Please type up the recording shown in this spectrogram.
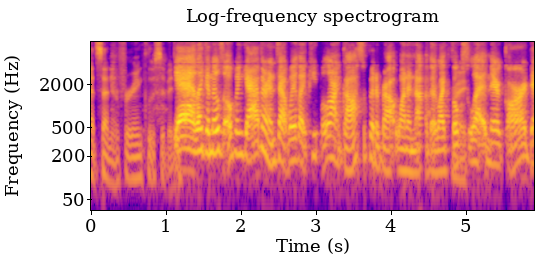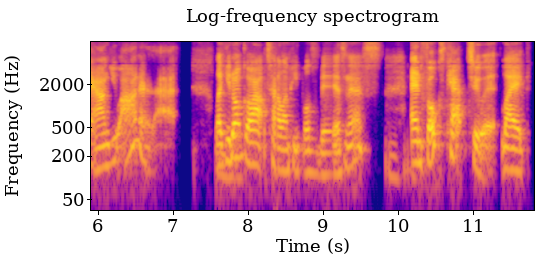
at Center for Inclusivity. Yeah, like in those open gatherings, that way, like people aren't gossiping about one another. Like folks right. letting their guard down, you honor that. Like mm-hmm. you don't go out telling people's business. Mm-hmm. And folks kept to it. Like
